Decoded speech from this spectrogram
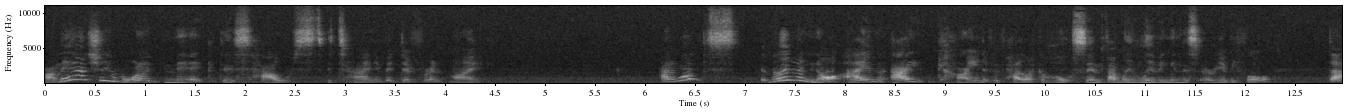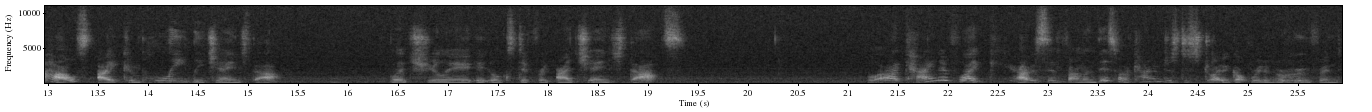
I may actually want to make this house a tiny bit different. Like, I want, believe it or not, I am I kind of have had like a whole sim family living in this area before. That house, I completely changed that. Literally, it looks different. I changed that. Well, I kind of like, I was sim family. This one, I kind of just destroyed it, got rid of the roof, and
